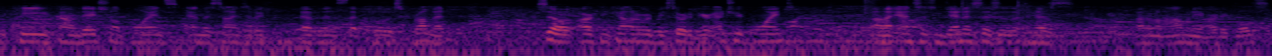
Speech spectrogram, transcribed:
the key foundational points and the scientific evidence that flows from it. So Ark Encounter would be sort of your entry point. Uh, Answers in Genesis has I don't know how many articles,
